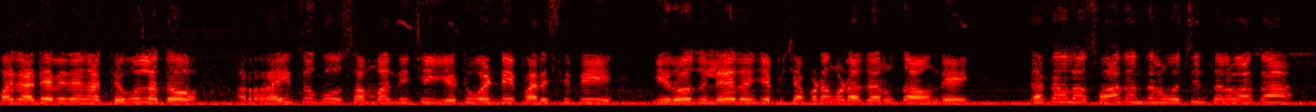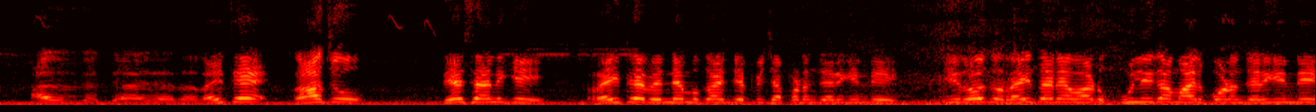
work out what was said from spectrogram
మరి అదేవిధంగా తెగుళ్ళతో రైతుకు సంబంధించి ఎటువంటి పరిస్థితి ఈ రోజు లేదని చెప్పి చెప్పడం కూడా జరుగుతూ ఉంది. గతంలో స్వాతంత్రం వచ్చిన తర్వాత రైతే రాజు దేశానికి రైతే వెన్నెముక అని చెప్పి చెప్పడం జరిగింది. ఈరోజు రైతు అనేవాడు కూలీగా మారిపోవడం జరిగింది.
